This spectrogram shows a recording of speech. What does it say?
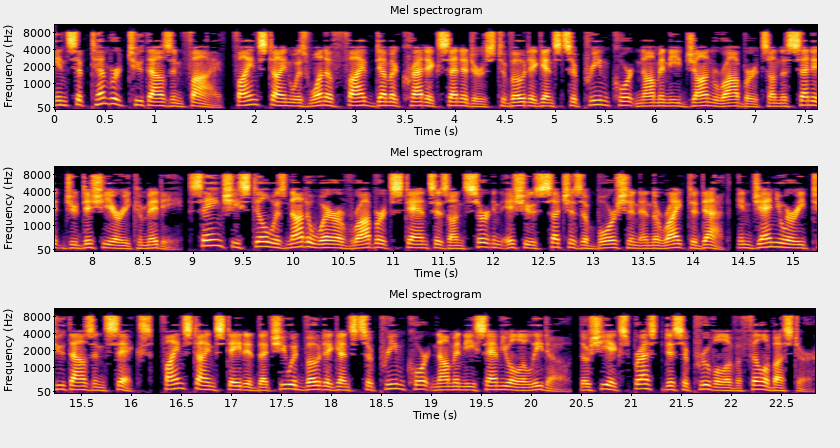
In September 2005, Feinstein was one of five Democratic senators to vote against Supreme Court nominee John Roberts on the Senate Judiciary Committee, saying she still was not aware of Roberts' stances on certain issues such as abortion and the right to death. In January 2006, Feinstein stated that she would vote against Supreme Court nominee Samuel Alito, though she expressed disapproval of a filibuster.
